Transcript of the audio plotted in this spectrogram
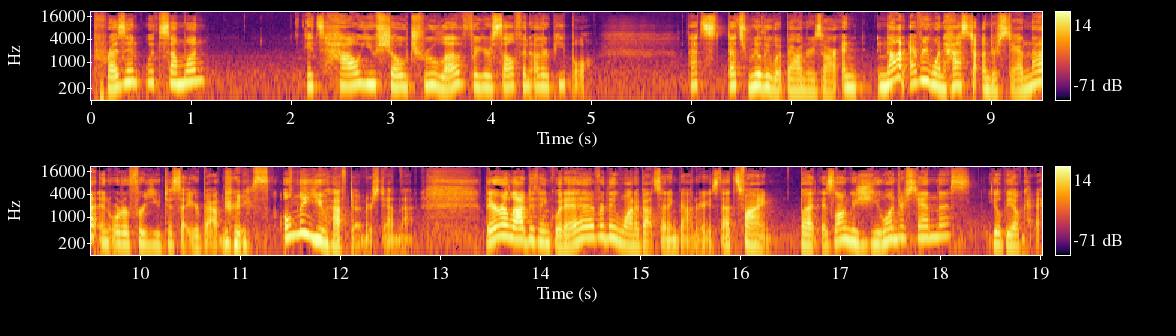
present with someone it's how you show true love for yourself and other people. That's that's really what boundaries are. And not everyone has to understand that in order for you to set your boundaries. Only you have to understand that. They're allowed to think whatever they want about setting boundaries. That's fine. But as long as you understand this, you'll be okay.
